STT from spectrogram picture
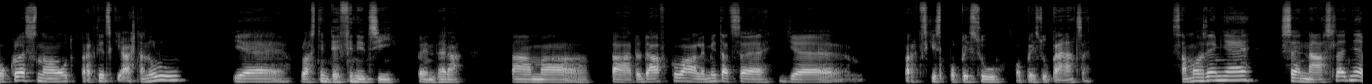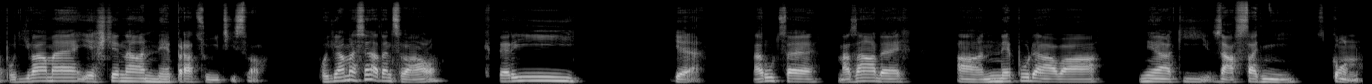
poklesnout prakticky až na nulu je vlastně definicí sprintera. Tam ta dodávková limitace je prakticky z popisu, popisu práce. Samozřejmě se následně podíváme ještě na nepracující sval. Podíváme se na ten sval, který je na ruce, na zádech a nepodává nějaký zásadní výkon.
